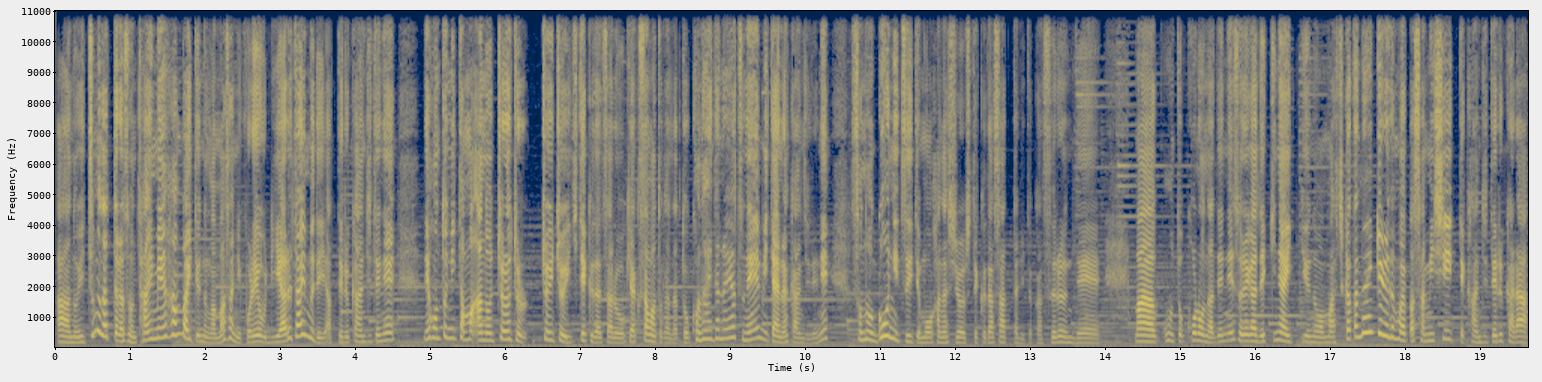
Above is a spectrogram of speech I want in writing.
あの、いつもだったらその対面販売っていうのがまさにこれをリアルタイムでやってる感じでね、で、本当にたま、あの、ちょろちょろ、ちょいちょい来てくださるお客様とかだと、この間のやつね、みたいな感じでね、その後についてもお話をしてくださったりとかするんで、まあ、本当コロナでね、それができないっていうのは、まあ仕方ないけれども、やっぱ寂しいって感じてるから、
